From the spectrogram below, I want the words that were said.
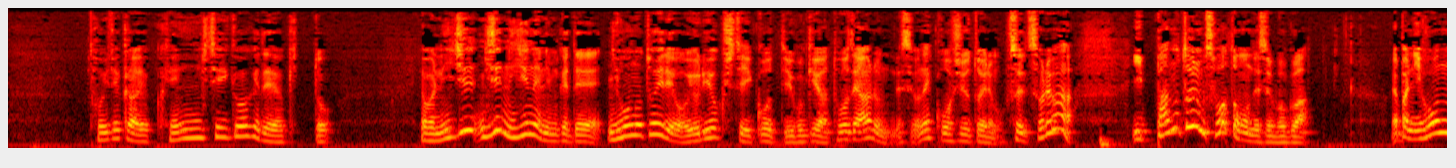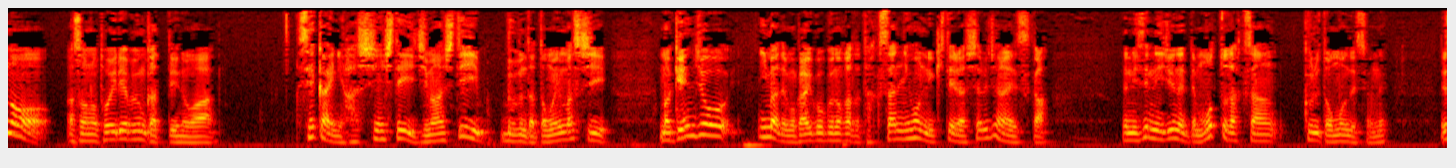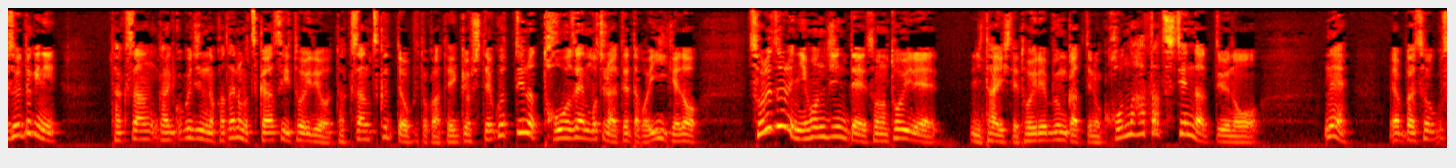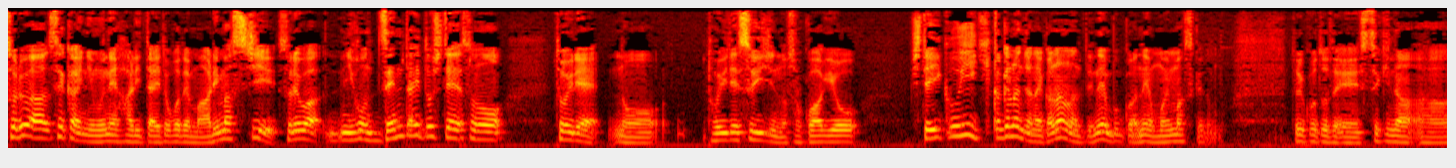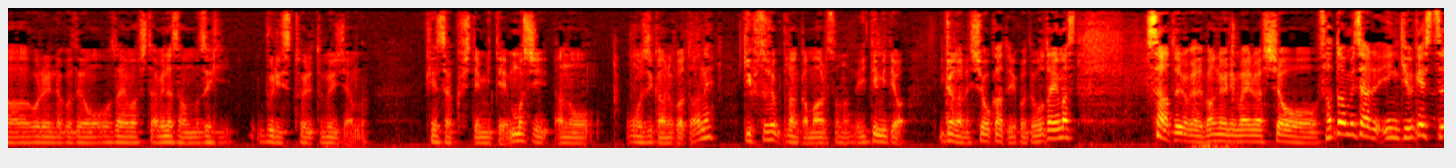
トイレ会を牽引していくわけだよ、きっと。やっぱり2020年に向けて日本のトイレをより良くしていこうっていう動きは当然あるんですよね、公衆トイレも。それそれは、一般のトイレもそうだと思うんですよ、僕は。やっぱり日本のそのトイレ文化っていうのは、世界に発信していい、自慢していい部分だと思いますし、まあ現状、今でも外国の方たくさん日本に来ていらっしゃるじゃないですか。で、2020年ってもっとたくさん来ると思うんですよね。で、そういう時に、たくさん外国人の方にも使いやすいトイレをたくさん作っておくとか提供しておくっていうのは当然もちろんやってった方がいいけど、それぞれ日本人ってそのトイレに対してトイレ文化っていうのをこんな発達してんだっていうのを、ね、やっぱりそ、それは世界に胸張りたいとこでもありますし、それは日本全体としてそのトイレのトイレ水準の底上げをしていくいいきっかけなんじゃないかななんてね、僕はね、思いますけども。ということで、えー、素敵なあご連絡でございました。皆さんもぜひ、ブリストイレットミュージアム検索してみて、もし、あの、お時間の方はね、ギフトショップなんかもあるそうなんで、行ってみてはいかがでしょうかということでございます。さあ、というわけで番組に参りましょう。佐藤美沙イン休憩室。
